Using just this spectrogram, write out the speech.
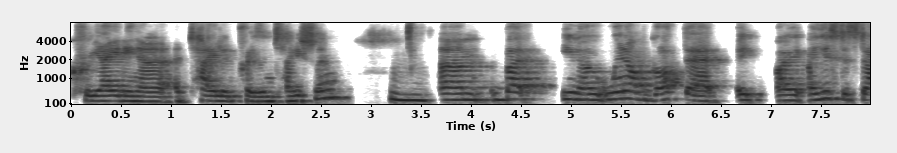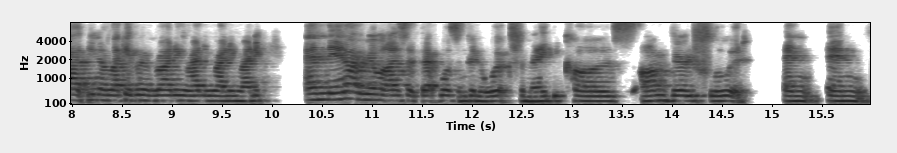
creating a, a tailored presentation. Mm-hmm. Um, but you know, when I've got that, it, I, I used to start, you know, like everyone writing, writing, writing, writing. And then I realized that that wasn't going to work for me because I'm very fluid. And and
